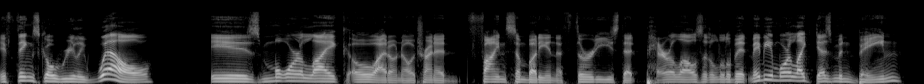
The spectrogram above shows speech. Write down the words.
if things go really well, is more like, oh, I don't know, trying to find somebody in the 30s that parallels it a little bit. Maybe more like Desmond Bane.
